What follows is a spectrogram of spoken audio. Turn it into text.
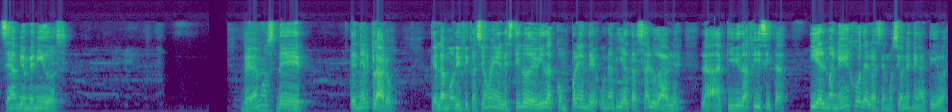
Sean bienvenidos. Debemos de tener claro que la modificación en el estilo de vida comprende una dieta saludable, la actividad física y el manejo de las emociones negativas.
